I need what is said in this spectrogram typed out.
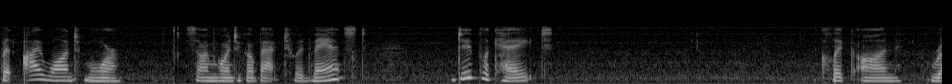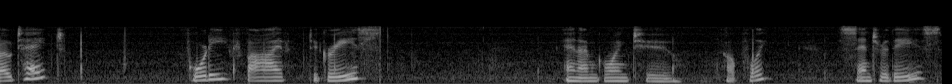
but I want more. So I'm going to go back to advanced, duplicate, click on rotate 45 degrees and I'm going to hopefully center these.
